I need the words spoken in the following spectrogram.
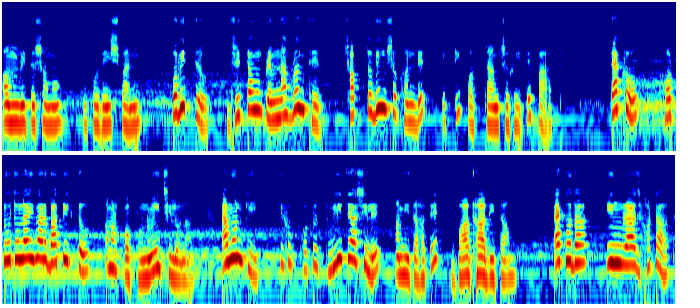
অমৃত সম উপদেশ বাণী। পবিত্র ধৃতং প্রেমনা গ্রন্থের সপ্তবিংশ খণ্ডের একটি পত্রাংশ হইতে পাঠ। দেখো, ফটো তোলাইবার বাতিক তো আমার কখনোই ছিল না। এমনকি কেহ ফটো তুলিতে আসিলে আমি তাহাতে বাধা দিতাম। একদা ইংরাজ হঠাৎ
